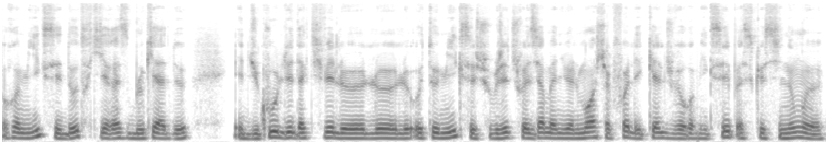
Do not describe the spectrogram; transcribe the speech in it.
remix et d'autres qui restent bloqués à deux. Et du coup, au lieu d'activer le, le, le auto-mix, je suis obligé de choisir manuellement à chaque fois lesquels je veux remixer parce que sinon, euh,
